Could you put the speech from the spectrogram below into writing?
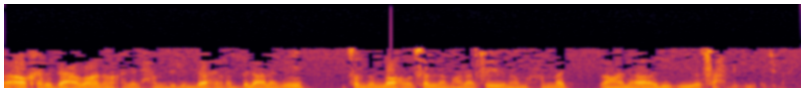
و آخر دعوانا ان الحمد لله رب العالمین صلی الله وسلم علی سیدنا محمد و علی آله و صحبه اجمعین.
